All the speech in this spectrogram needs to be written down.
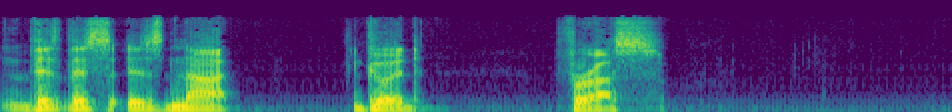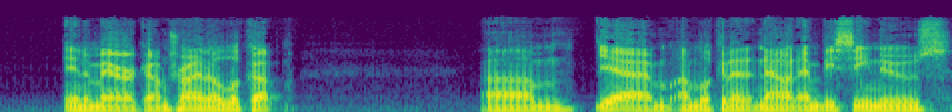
this this is not good for us in America, I'm trying to look up. Um, yeah, I'm, I'm looking at it now at NBC News.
